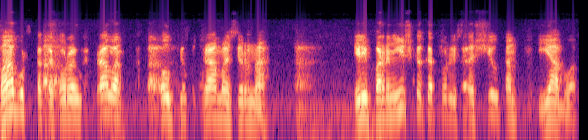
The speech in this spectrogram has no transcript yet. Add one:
бабушка, которая украла полкилограмма зерна. Или парнишка, который стащил там яблок.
